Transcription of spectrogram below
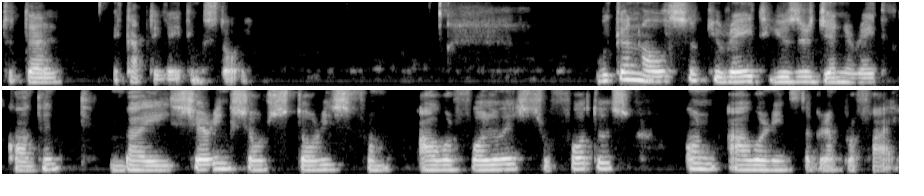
to tell a captivating story. We can also curate user-generated content by sharing short stories from our followers through photos on our Instagram profile.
